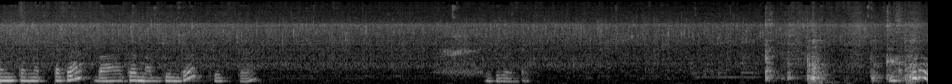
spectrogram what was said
ఎంత మెత్తగా బాగా మగ్గిందో చూస్తారు ఇదిగోండి. ఇప్పుడు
